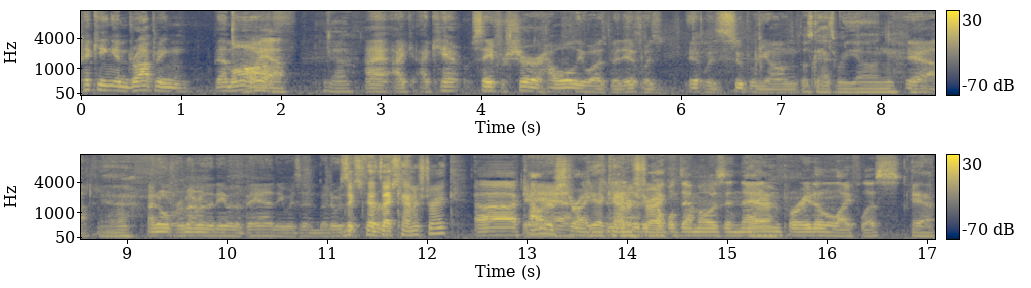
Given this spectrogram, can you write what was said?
picking and dropping them off. Oh yeah. Yeah. I, I I can't say for sure how old he was, but it was it was super young. Those guys were young. Yeah. Yeah. I don't remember the name of the band he was in, but it was Was it, that's that first. Counter Strike? Uh, Counter Strike. Yeah, he did Counter-Strike. A couple demos, and then Yeah. Parade of the Lifeless. Yeah.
